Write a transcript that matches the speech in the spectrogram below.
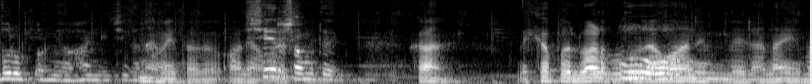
برو امی آهنگ چی ده نمی‌تونم. آل شعرش هم ته. خان دکه په لوړ غرور. روانم میړنی یم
